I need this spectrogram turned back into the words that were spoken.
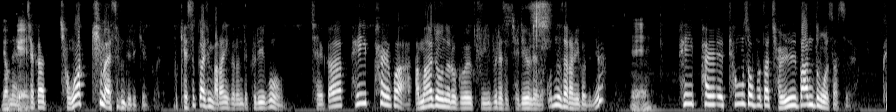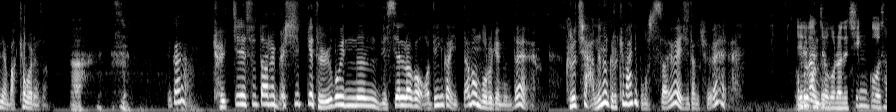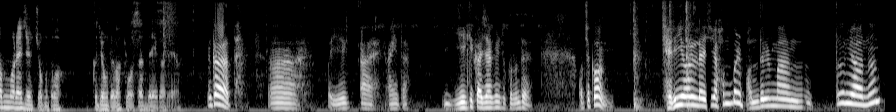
몇 네, 개. 제가 정확히 말씀드릴게요. 뭐 개수까진 말하니 그런데 그리고 제가 페이팔과 아마존으로 그걸 구입을 해서 재료를 해서 꽂는 사람이거든요. 예. 페이팔 평소보다 절반도 못 샀어요. 그냥 막혀버려서. 아, 그러니까 결제 수단을 몇십 개 들고 있는 리셀러가 어딘가 있다면 모르겠는데 그렇지 않으면 그렇게 많이 못 사요 애시당초에. 일반적으로는 친구 선물해줄 정도. 그 정도밖에 못 산다 이거네요. 그러니까 아, 뭐이 얘기, 아 아니다 이, 이 얘기까지 하긴 좀 그런데 어쨌건 제리얼렛이 험블 번들만 뜨면은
